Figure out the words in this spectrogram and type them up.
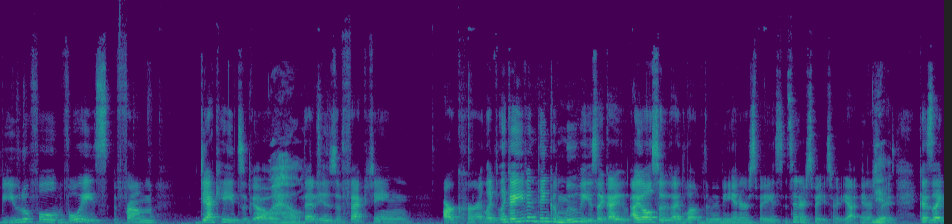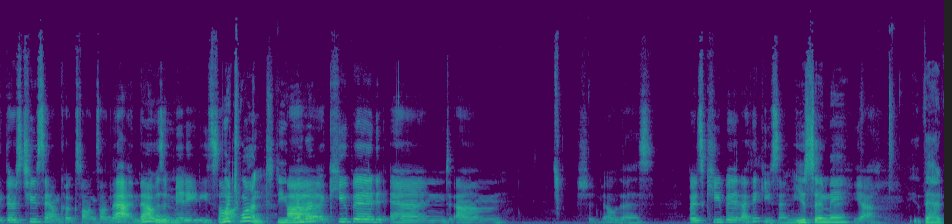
beautiful voice from decades ago Wow. that is affecting our current life. Like I even think of movies. Like I, I also I love the movie Inner Space. It's Inner Space, right? Yeah, Inner Space. Because like there's two Sam Cooke songs on that, and that was a mid '80s song. Which ones? Do you remember? Uh, Cupid and um, should know this, but it's Cupid. I think you send me. You send me? Yeah. that,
